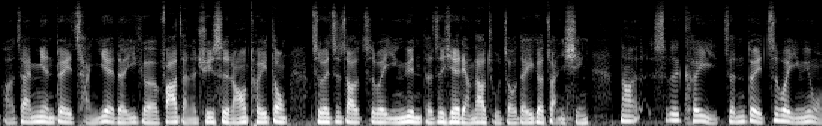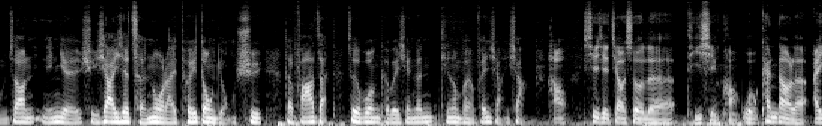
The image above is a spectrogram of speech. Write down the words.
啊，在面对产业的一个发展的趋势，然后推动智慧制造、智慧营运的这些两大主轴的一个转型。那是不是可以针对智慧营运？我们知道您也许下一些承诺来推动永续的发展，这个部分可不可以先跟听众朋友分享一下？好，谢谢教授的提醒哈。我看到了 I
